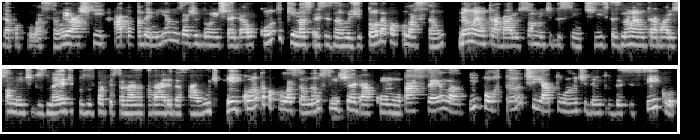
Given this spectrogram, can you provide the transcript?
da população. Eu acho que a pandemia nos ajudou a enxergar o quanto que nós precisamos de toda a população. Não é um trabalho somente dos cientistas, não é um trabalho somente dos médicos, dos profissionais da área da saúde. Enquanto a população não se enxergar como parcela importante e atuante dentro desse ciclo,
